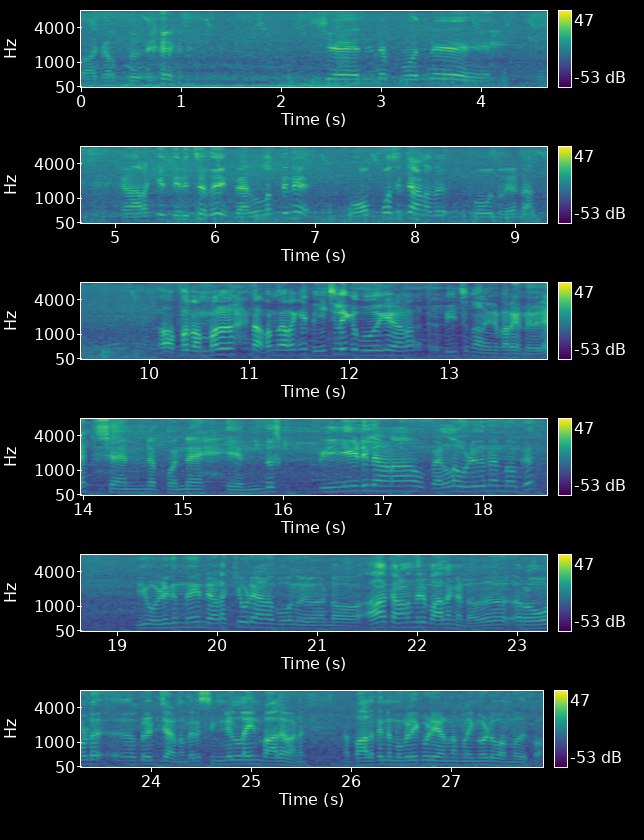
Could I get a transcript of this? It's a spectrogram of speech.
തകർത്ത്. എന്റെ പൊന്നെ. കറക്കി തിരിച്ചത് വെള്ളത്തിന് ഓപ്പോസിറ്റ് ആണത് പോകുന്നത് വേണ്ട അപ്പൊ നമ്മൾ നടന്നിറങ്ങി ബീച്ചിലേക്ക് പോവുകയാണ്. ബീച്ച് എന്നാണ് ഇനി പറയുന്നത് ഇവർ. പക്ഷെ എന്റെ പൊന്നെ എന്ത് സ്പീഡിലാണ് ആ വെള്ളം ഒഴുകുന്നതെന്ന് നോക്ക്. ഈ ഒഴുകുന്നതിന്റെ ഇടയ്ക്കൂടെയാണ് പോകുന്നത് കണ്ടോ? ആ കാണുന്നൊരു പാലം കണ്ടോ? അത് റോഡ് ബ്രിഡ്ജാണ്. അതൊരു സിംഗിൾ ലൈൻ പാലമാണ്. പാലത്തിന്റെ മുകളിൽ കൂടിയാണ് നമ്മൾ ഇങ്ങോട്ട് വന്നത് ഇപ്പോൾ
